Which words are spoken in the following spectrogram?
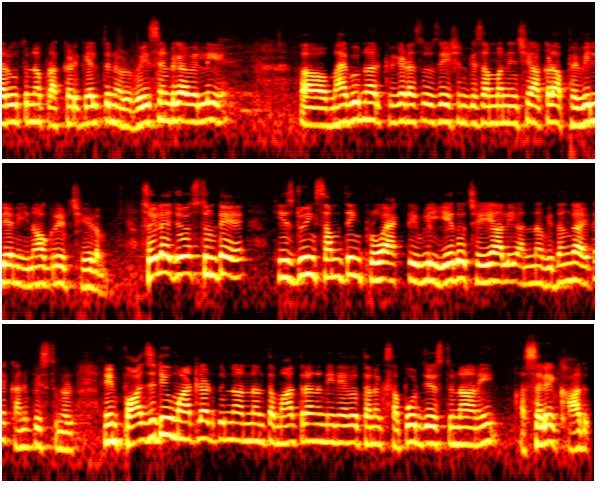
జరుగుతున్నప్పుడు అక్కడికి వెళ్తున్నాడు. రీసెంట్గా వెళ్ళి మహబూబ్నగర్ క్రికెట్ అసోసియేషన్కి సంబంధించి అక్కడ పెవిలియన్ ఇనాగ్రేట్ చేయడం. సో ఇలా చూస్తుంటే హీఈస్ డూయింగ్ సంథింగ్ ప్రోయాక్టివ్లీ ఏదో చేయాలి అన్న విధంగా అయితే కనిపిస్తున్నాడు. నేను పాజిటివ్ మాట్లాడుతున్నా అన్నంత మాత్రాన నేను ఏదో తనకు సపోర్ట్ చేస్తున్నా అని అసలే కాదు.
